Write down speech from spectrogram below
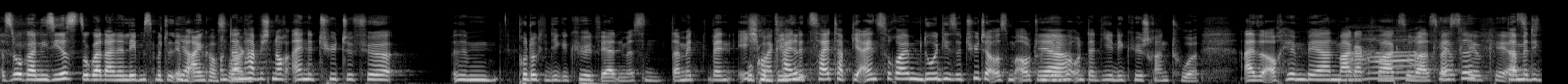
Also du organisierst sogar deine Lebensmittel im Ja. Einkaufswagen. Und dann habe ich noch eine Tüte für ähm, Produkte, die gekühlt werden müssen. Damit, wenn ich mal keine hin? Zeit habe, die einzuräumen, nur diese Tüte aus dem Auto Ja. nehme und dann die in den Kühlschrank tue. Also auch Himbeeren, Magerquark, sowas, Ah, okay, weißt okay, du? okay. Damit also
